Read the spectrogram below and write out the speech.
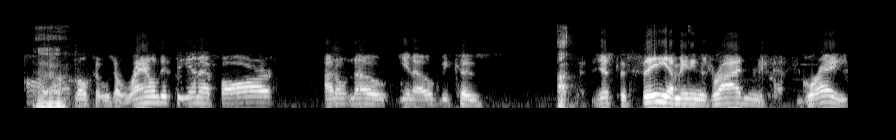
hot. I don't know if it was around at the NFR. I don't know, you know, because I, just to see, I mean, he was riding great,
